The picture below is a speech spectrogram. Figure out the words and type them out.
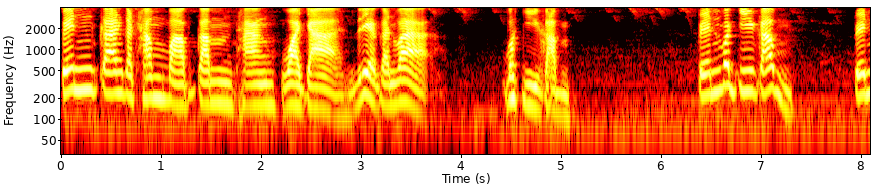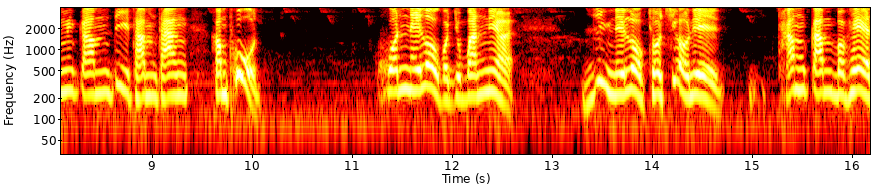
เป็นการกระทำบาปกรรมทางวาจา เรียกกันว่าวจีกรรม เป็นวจีกรรม เป็นกรรมที่ทำทางคำพูด คนในโลกปัจจุบันเนี่ย ยิ่งในโลกโซเชียลนี่ทำกรรมประเภท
